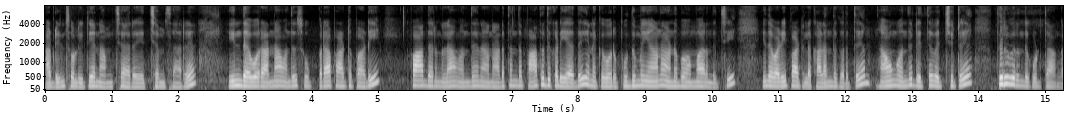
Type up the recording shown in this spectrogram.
அப்படின்னு சொல்லிட்டு என்னை அமிச்சார் ஹெச்எம் சார் இந்த ஒரு அண்ணா வந்து சூப்பராக பாட்டு பாடி ஃபாதருங்களாம் வந்து நான் நடத்துனதை பார்த்தது கிடையாது. எனக்கு ஒரு புதுமையான அனுபவமாக இருந்துச்சு இந்த வழிபாட்டில் கலந்துக்கிறது. அவங்க வந்து டெத்தை வச்சுட்டு திருவிருந்து கொடுத்தாங்க.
